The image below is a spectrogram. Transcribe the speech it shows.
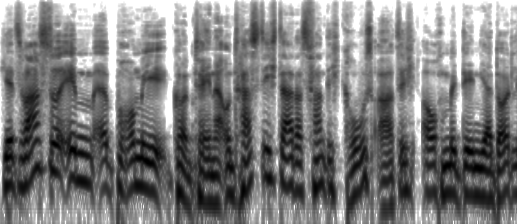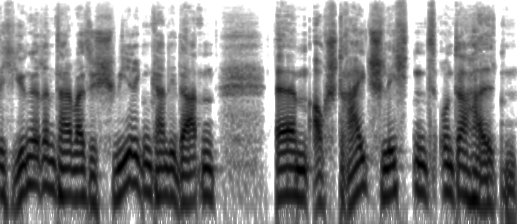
Jetzt warst du im äh, Promi-Container und hast dich da, das fand ich großartig, auch mit den ja deutlich jüngeren, teilweise schwierigen Kandidaten ähm, auch streitschlichtend unterhalten.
